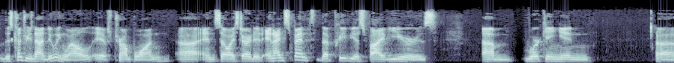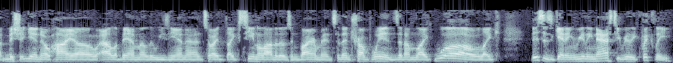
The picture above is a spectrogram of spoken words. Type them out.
this country's not doing well if Trump won. Uh, and so I started, and I'd spent the previous five years um, working in uh, Michigan, Ohio, Alabama, Louisiana, and so I'd like seen a lot of those environments. And then Trump wins, and I'm like, whoa, like this is getting really nasty really quickly.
